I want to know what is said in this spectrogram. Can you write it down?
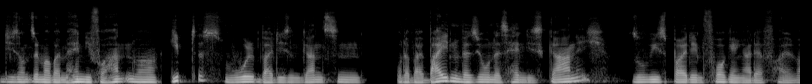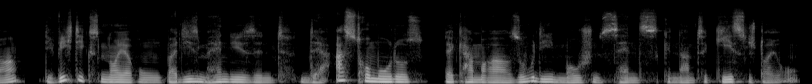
die sonst immer beim Handy vorhanden war, gibt es wohl bei diesen ganzen oder bei beiden Versionen des Handys gar nicht, so wie es bei dem Vorgänger der Fall war. Die wichtigsten Neuerungen bei diesem Handy sind der Astro-Modus der Kamera sowie die Motion Sense genannte Gestensteuerung.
